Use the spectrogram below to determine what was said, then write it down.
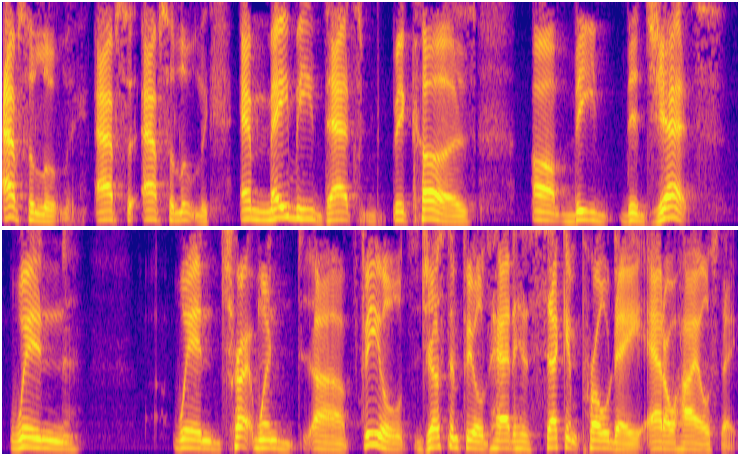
Absolutely, Abs- absolutely, and maybe that's because um, the the Jets when when when uh, Fields Justin Fields had his second pro day at Ohio State,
